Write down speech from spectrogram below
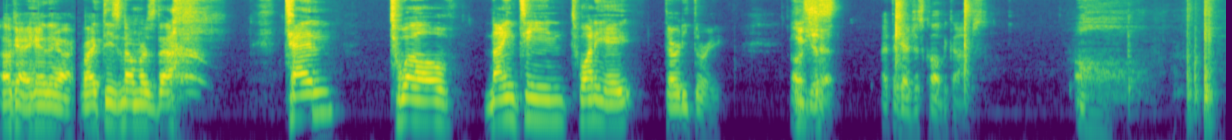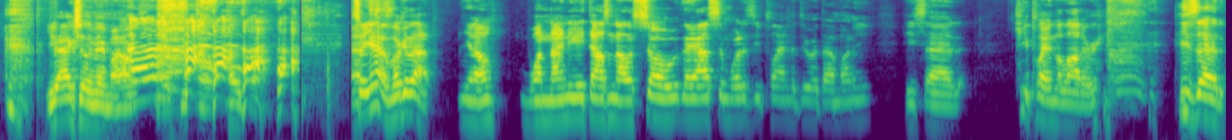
Okay, here they are. Write these numbers down 10, 12, 19, 28, 33. Oh He shit! just- I think I just called the cops. Oh. You actually made my heart. so yeah, look at that. You know, won ninety-eight thousand dollars. So they asked him, "What does he plan to do with that money?" He said, Keep playing the lottery. "He said,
